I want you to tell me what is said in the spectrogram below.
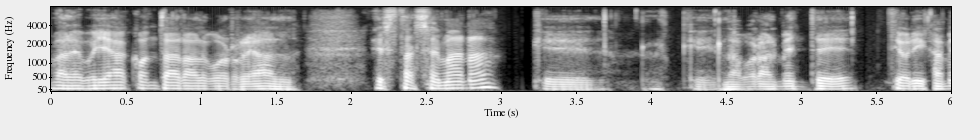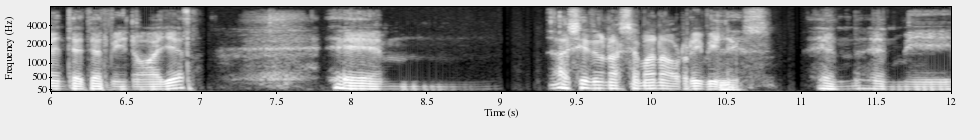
Vale, voy a contar algo real. Esta semana, que, laboralmente, teóricamente terminó ayer, em, ha sido una semana horrible en, mi,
